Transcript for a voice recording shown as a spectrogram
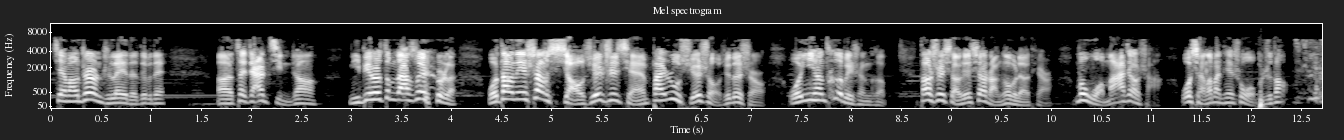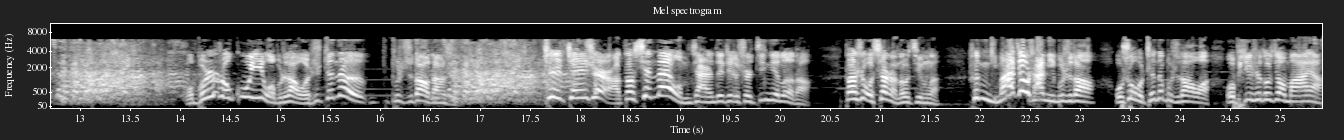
健忘症之类的，对不对？呃，再加上紧张，你别说这么大岁数了，我当年上小学之前办入学手续的时候，我印象特别深刻。当时小学校长跟我聊天，问我妈叫啥，我想了半天说我不知道。我不是说故意我不知道，我是真的不知道当时。这是真事儿啊！到现在我们家人对这个事儿津津乐道。当时我校长都惊了，说：“你妈叫啥？你不知道？”我说：“我真的不知道啊，我平时都叫妈呀。”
